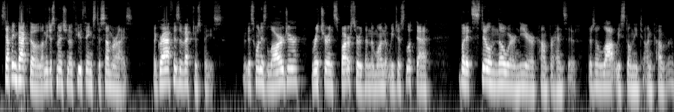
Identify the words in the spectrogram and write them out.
Stepping back though, let me just mention a few things to summarize. A graph is a vector space. This one is larger, richer, and sparser than the one that we just looked at, but it's still nowhere near comprehensive. There's a lot we still need to uncover.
